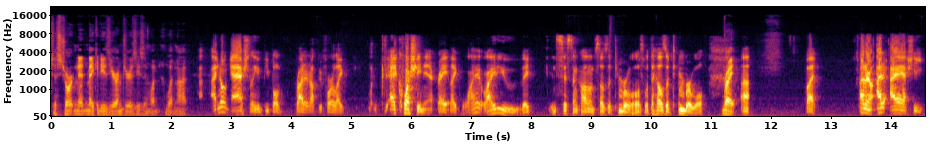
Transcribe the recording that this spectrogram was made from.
just shorten it, make it easier on jerseys and what whatnot. I know nationally people brought it up before, like, like questioning it, right? Like, why why do you like insist on calling themselves the Timberwolves. What the hell's a Timberwolf? Right. Uh, but I don't know. I, I actually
